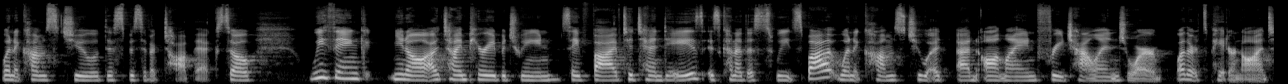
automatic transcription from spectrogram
when it comes to this specific topic. So we think, you know, a time period between say five to 10 days is kind of the sweet spot when it comes to a, an online free challenge or whether it's paid or not,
